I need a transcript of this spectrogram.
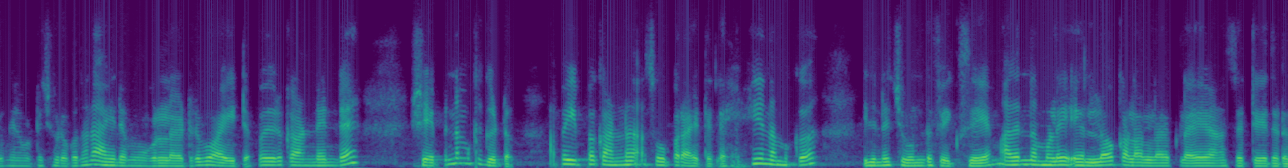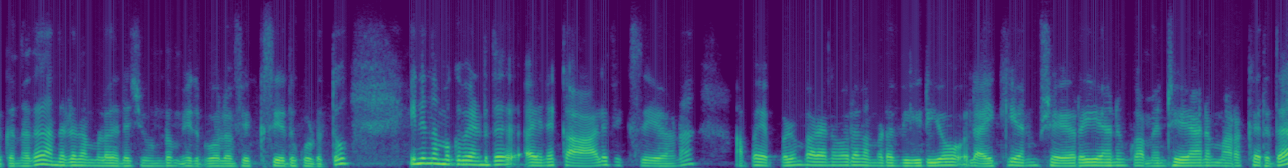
ഇങ്ങനെ ഒട്ടിച്ച് കൊടുക്കുന്നുണ്ട്. അതിന്റെ മുകളിലായിട്ടൊരു വൈറ്റ് അപ്പോൾ ഒരു കണ്ണിന്റെ ഷേപ്പ് നമുക്ക് കിട്ടും. അപ്പോൾ ഇപ്പോൾ കണ്ണ് സൂപ്പർ ആയിട്ടില്ലേ? ഇനി നമുക്ക് ഇതിന്റെ ചുണ്ട് ഫിക്സ് ചെയ്യാം. അതിന് നമ്മൾ യെല്ലോ കളറിലുള്ള ക്ലേ ആണ് സെറ്റ് ചെയ്തെടുക്കുന്നത്. എന്നിട്ട് നമ്മൾ അതിന്റെ ചുണ്ടും ഇതുപോലെ ഫിക്സ് ചെയ്ത് കൊടുത്തു. ഇനി നമുക്ക് വേണ്ടത് അതിനെ കാൽ ഫിക്സ് ചെയ്യുകയാണ് അപ്പോൾ എപ്പോഴും പറയുന്ന പോലെ നമ്മുടെ വീഡിയോ ലൈക്ക് ചെയ്യാനും ഷെയർ ചെയ്യാനും കമന്റ് ചെയ്യാനും മറക്കരുത്.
